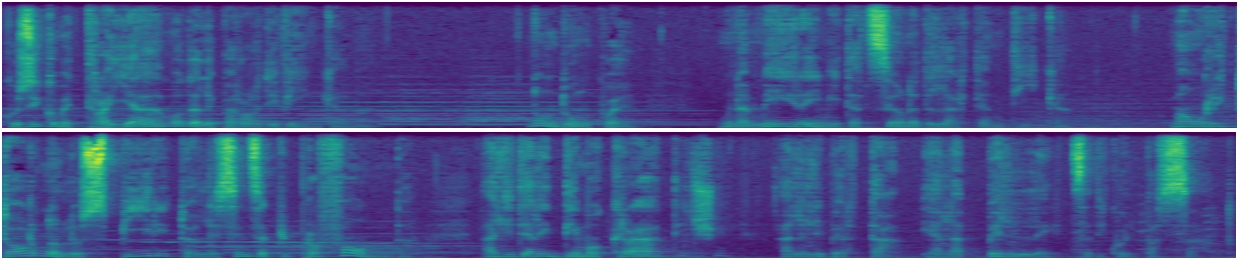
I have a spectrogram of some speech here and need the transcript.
così come traiamo dalle parole di Winkelmann. Non dunque una mera imitazione dell'arte antica, ma un ritorno allo spirito e all'essenza più profonda, agli ideali democratici, alla libertà e alla bellezza di quel passato.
